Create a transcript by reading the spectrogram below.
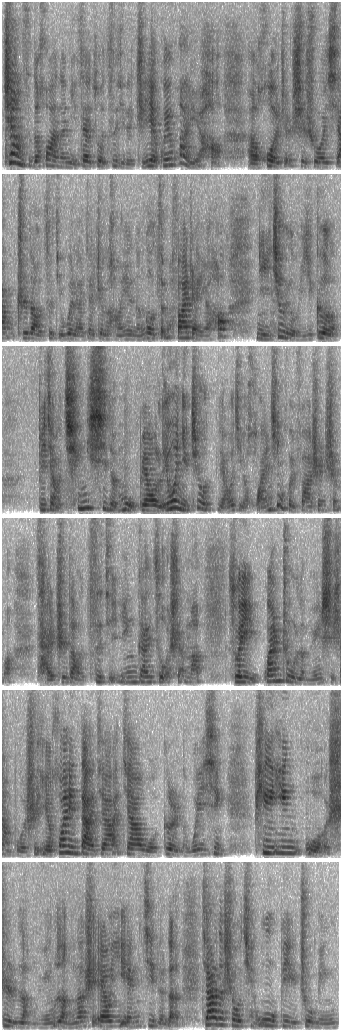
这样子的话呢，你在做自己的职业规划也好，呃，或者是说想知道自己未来在这个行业能够怎么发展也好，你就有一个。比较清晰的目标了，因为你只有了解环境会发生什么，才知道自己应该做什么。所以关注冷云时尚博士，也欢迎大家加我个人的微信，拼音我是冷云，冷呢是 L E N G 的冷。加的时候请务必注明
